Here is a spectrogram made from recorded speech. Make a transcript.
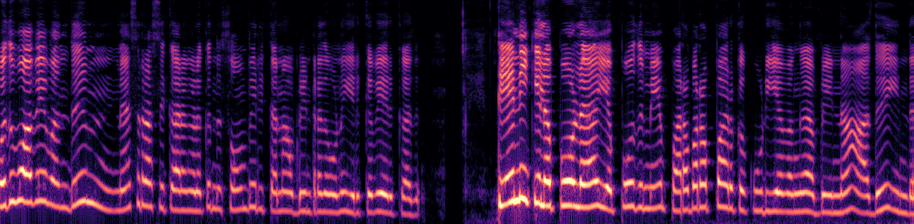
பொதுவாகவே வந்து மேசராசிக்காரங்களுக்கு இந்த சோம்பேறித்தனம் அப்படின்றது ஒன்றும் இருக்கவே இருக்காது. தேனீக்கிளை போல் எப்போதுமே பரபரப்பாக இருக்கக்கூடியவங்க அப்படின்னா அது இந்த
